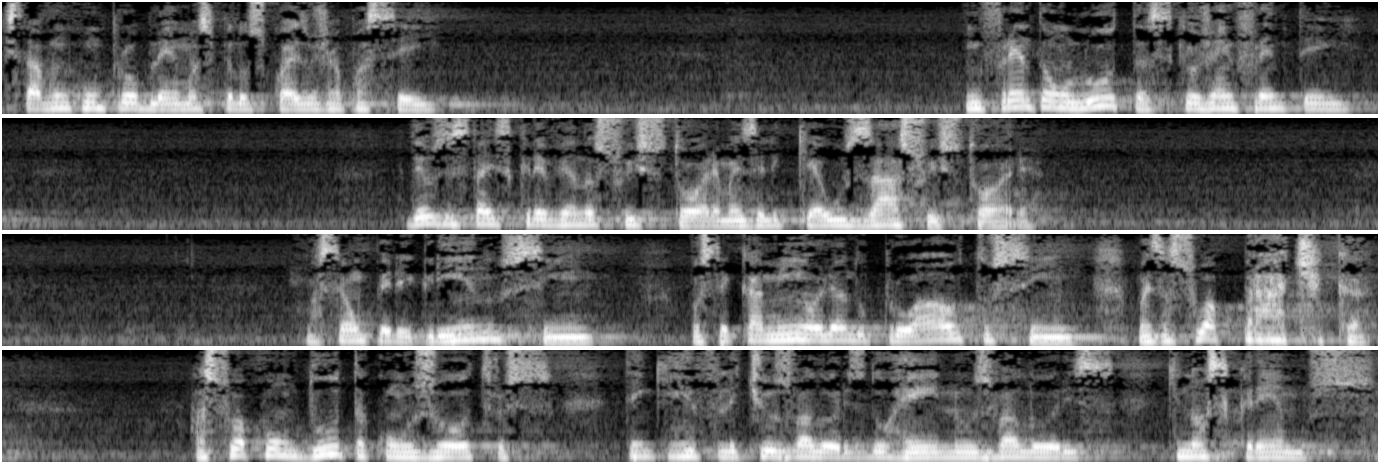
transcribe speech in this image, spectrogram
estavam com problemas pelos quais eu já passei enfrentam lutas que eu já enfrentei. Deus está escrevendo a sua história, mas Ele quer usar a sua história. Você é um peregrino, sim, Você caminha olhando para o alto, sim, mas a sua prática, a sua conduta com os outros tem que refletir os valores do reino, os valores que nós cremos.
